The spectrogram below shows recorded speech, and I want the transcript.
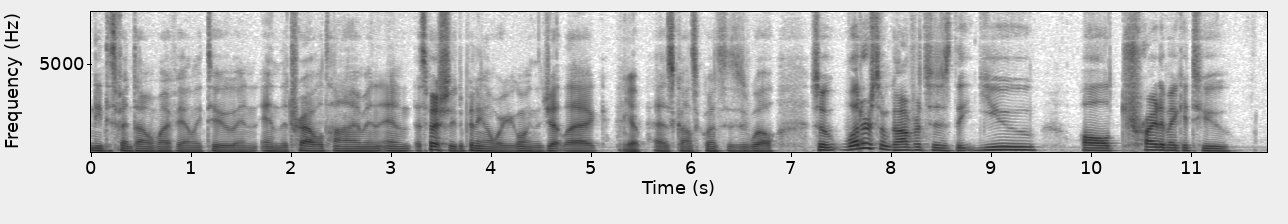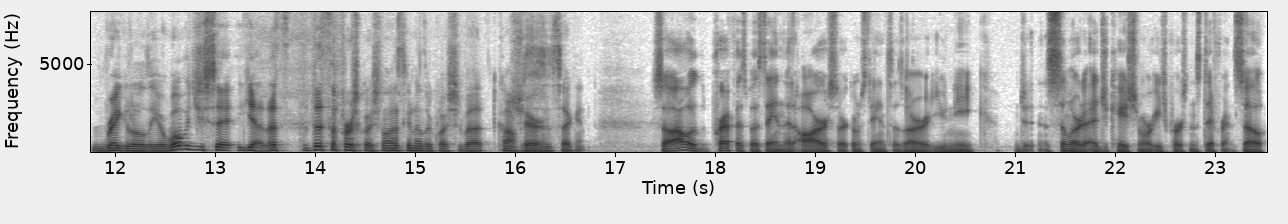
need to spend time with my family too, and, and the travel time, and, and especially depending on where you're going, the jet lag Yep. has consequences as well. So, what are some conferences that you all try to make it to regularly, or what would you say? Yeah, that's that's the first question. I'll ask another question about conferences Sure. in a second. So I would preface by saying that our circumstances are unique, similar to education, where each person's different. So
